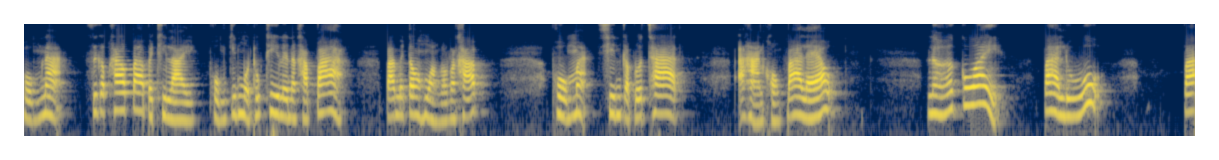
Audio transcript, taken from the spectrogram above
ผมน่ะ ซื้อกับข้าวป้าไปทีไรผมกินหมดทุกทีเลยนะครับ ป้า ป้าไม่ต้องห่วงหรอกนะครับ ผมอะชินกับรสชาติ อาหารของป้าแล้ว เหรอกล้วย ป้ารู้ ป้า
